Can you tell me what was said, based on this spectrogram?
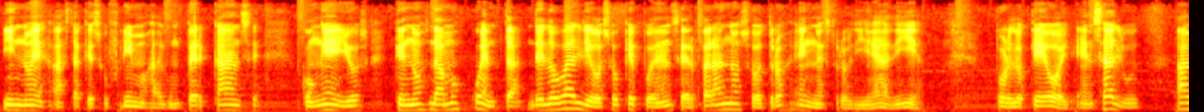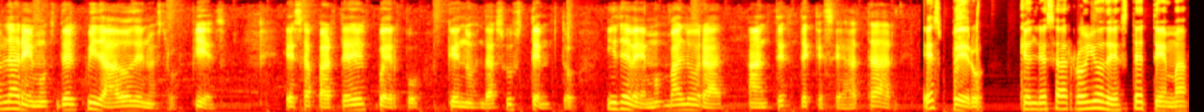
Y no es hasta que sufrimos algún percance con ellos que nos damos cuenta de lo valioso que pueden ser para nosotros en nuestro día a día. Por lo que hoy en salud hablaremos del cuidado de nuestros pies, esa parte del cuerpo que nos da sustento y debemos valorar antes de que sea tarde. Espero que el desarrollo de este tema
